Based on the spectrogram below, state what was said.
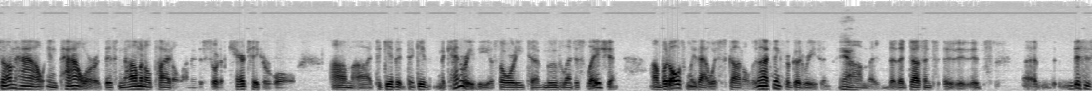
somehow empower this nominal title, I mean, this sort of caretaker role, um, uh, to give it to give McHenry the authority to move legislation. Um, but ultimately, that was scuttled, and I think for good reason. Yeah. Um, that, that doesn't. It, it's uh, this is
